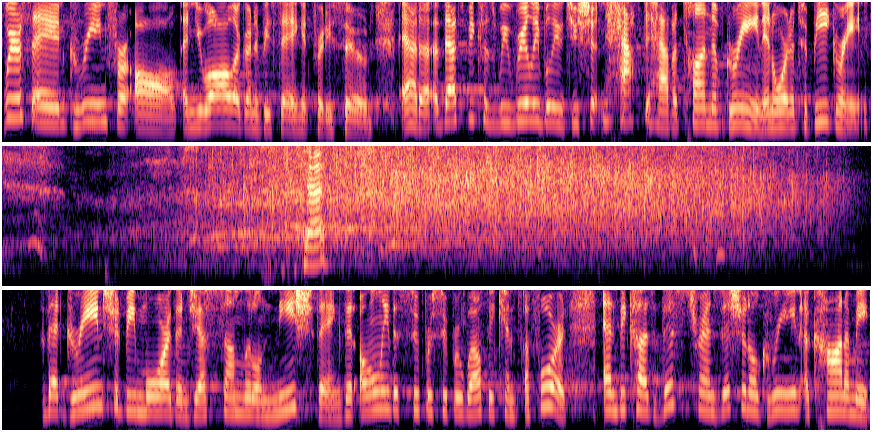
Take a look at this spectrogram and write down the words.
we're saying green for all, and you all are going to be saying it pretty soon. And uh, that's because we really believe that you shouldn't have to have a ton of green in order to be green. Okay? That green should be more than just some little niche thing that only the super, super wealthy can afford. And because this transitional green economy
